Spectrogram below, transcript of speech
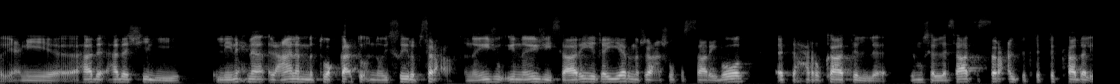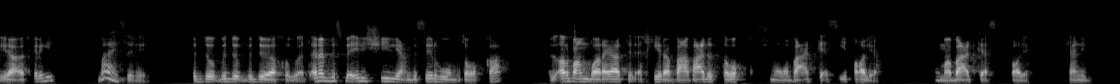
يعني هذا هذا الشيء اللي اللي نحن العالم متوقعته إنه يصير بسرعة إنه يجوا إنه يجي ساري يغير نرجع نشوف الساري بول التحركات المثلثات السرعة التك تك تك هذا إلى آخره ما راح يصير هيك. بده بده بده ياخذ وقت. أنا بالنسبة لي الشيء اللي عم بيصير هو متوقع الأربع مباريات الأخيرة بعد التوقف وما بعد كأس إيطاليا وما بعد كأس إيطاليا كانت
